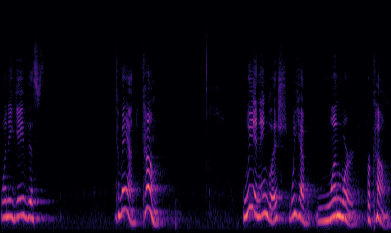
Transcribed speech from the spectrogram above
when he gave this command come. We in English, we have one word for come,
